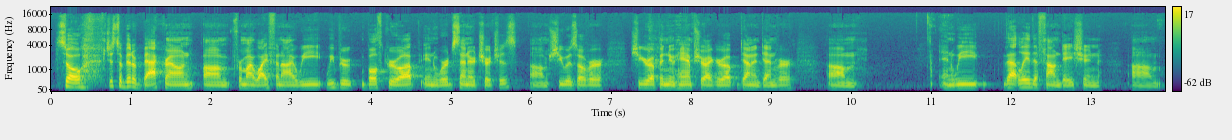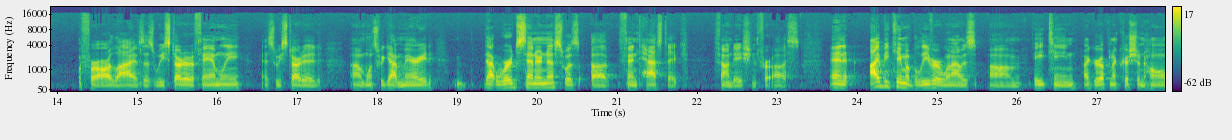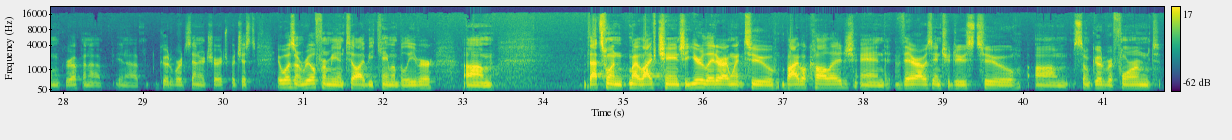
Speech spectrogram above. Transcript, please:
So, just a bit of background um, for my wife and I. We, we grew, both grew up in word centered churches. Um, she was over, she grew up in New Hampshire. I grew up down in Denver. Um, and we that laid the foundation um, for our lives as we started a family, as we started um, once we got married. That word centeredness was a fantastic foundation for us. And I became a believer when I was um, 18. I grew up in a Christian home, grew up in a, in a good word centered church, but just it wasn't real for me until I became a believer. Um, that's when my life changed. A year later, I went to Bible college, and there I was introduced to um, some good Reformed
